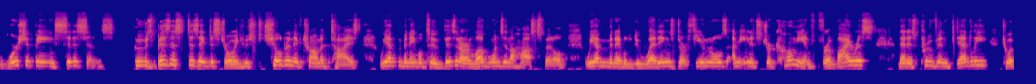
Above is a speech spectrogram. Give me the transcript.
worshiping citizens whose businesses they've destroyed, whose children they've traumatized. We haven't been able to visit our loved ones in the hospital. We haven't been able to do weddings or funerals. I mean, it's draconian for a virus that is proven deadly to a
